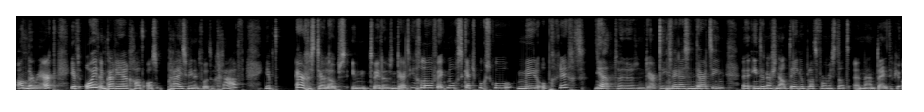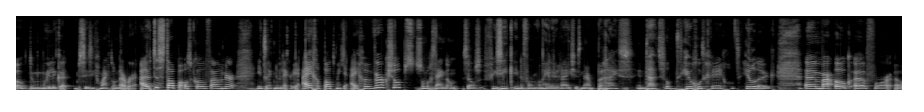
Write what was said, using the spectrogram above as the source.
ander werk. Je hebt ooit een carrière gehad als prijswinnend fotograaf. Je hebt ergens terloops in 2013 geloof ik nog Sketchbook School mede opgericht. Ja, 2013. 2013. Een internationaal tekenplatform is dat. En na een tijd heb je ook de moeilijke beslissing gemaakt om daar weer uit te stappen als co-founder. Mhm. Je trekt nu lekker je eigen pad met je eigen workshops. Sommige zijn dan zelfs fysiek in de vorm van hele reisjes naar Parijs in Duitsland. Heel goed geregeld, heel leuk. Eh, maar ook eh, voor eh,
